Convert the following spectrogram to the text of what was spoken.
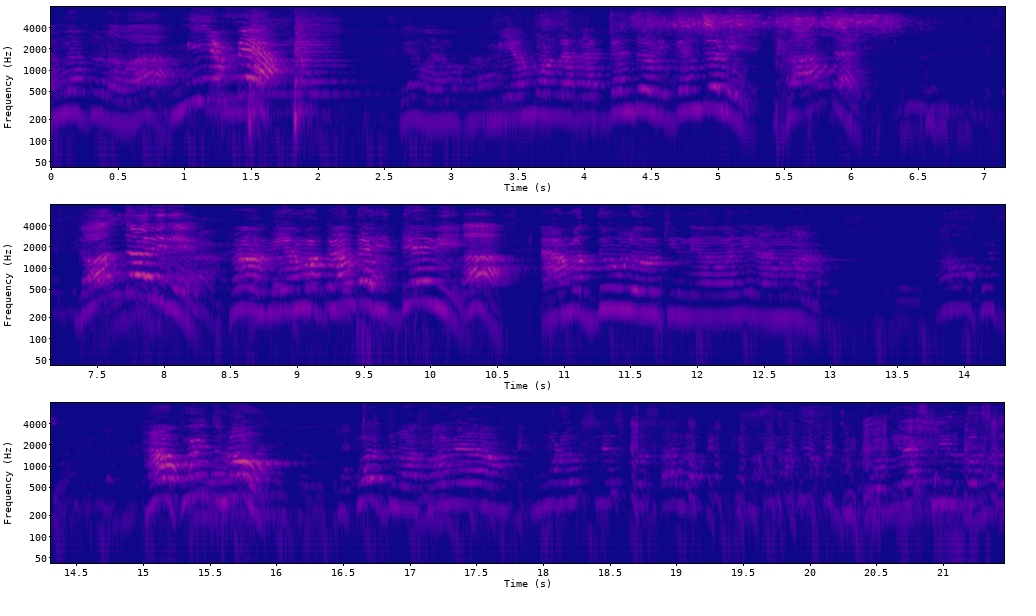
నన్ను అంటున్నావా మీ అమ్మే? మీ అమ్మ ఉండదా గంజోడి గంజోడి గాంధారి. గాంధారిది ఆ, మీ అమ్మ గాంధారి దేవి. ఆ, అమ్మ ధూములో ఉంటుందేమో అని నా అనుమానం. పోయిద్దు. ఆ, పోయిద్దును పోయిద్దును స్వామి మూడు అంశాలు ఒక గ్లాస్ నీళ్ళు పోసుకో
